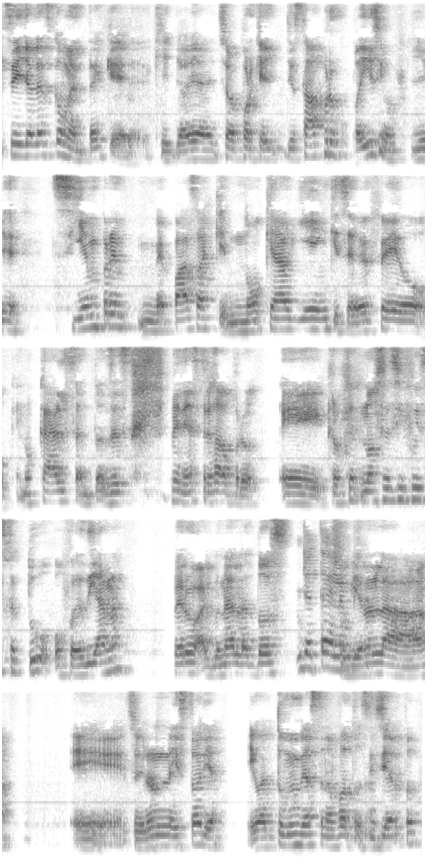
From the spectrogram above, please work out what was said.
sí, yo les comenté que, que yo había hecho, porque yo estaba preocupadísimo, porque dije siempre me pasa que no queda bien, que se ve feo o que no calza, entonces venía estresado, pero eh, creo que no sé si fuiste tú o fue Diana, pero alguna de las dos subieron la eh, subieron una historia. Igual tú me enviaste una foto, ¿sí es cierto?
